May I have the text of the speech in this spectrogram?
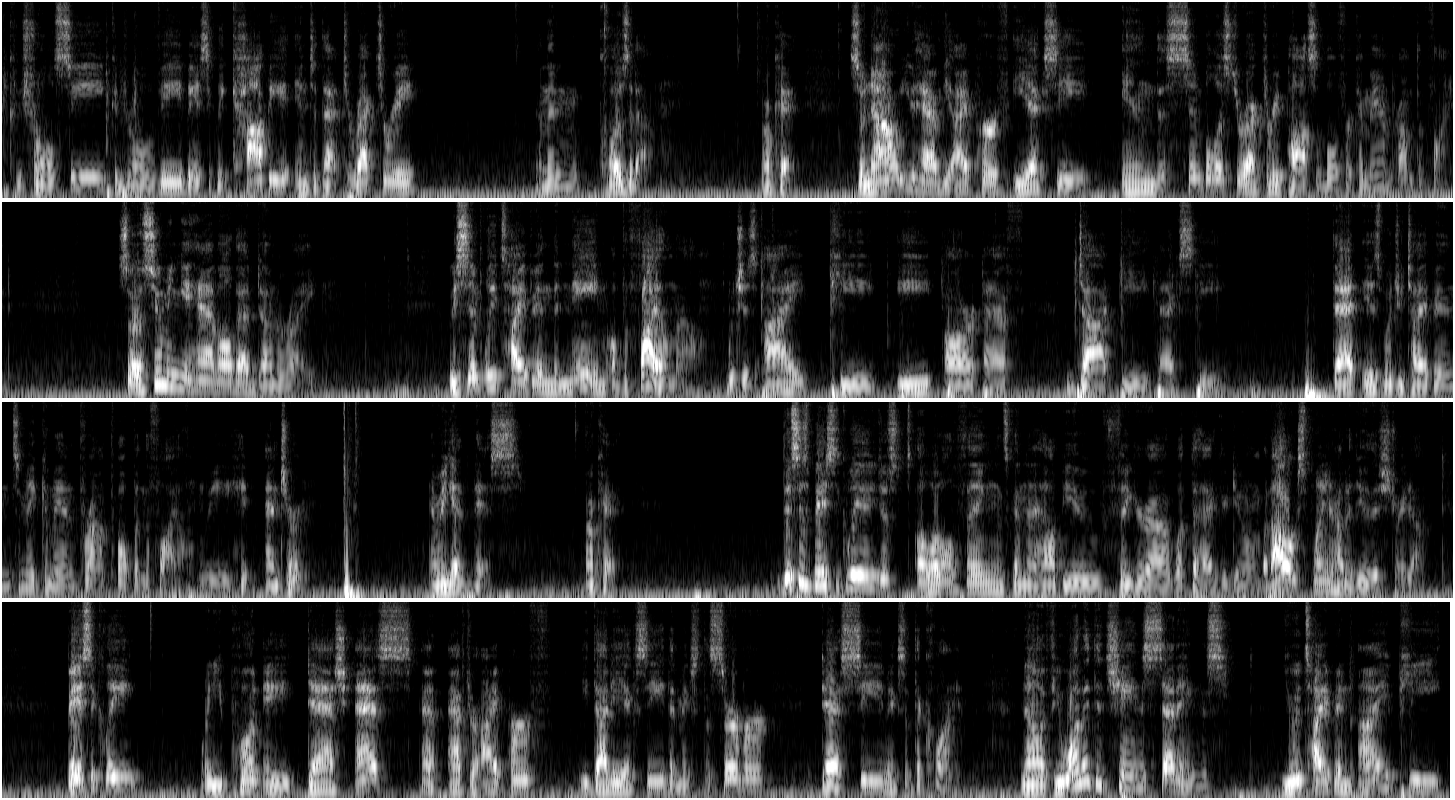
Control C, Control V, basically copy it into that directory, and then close it out. Okay, so now you have the iPerf exe in the simplest directory possible for command prompt to find. So assuming you have all that done right, we simply type in the name of the file now, which is iperf.exe. That is what you type in to make command prompt open the file. We hit enter, and we get this. Okay, this is basically just a little thing that's going to help you figure out what the heck you're doing, but I'll explain how to do this straight up. Basically, when you put a dash s after iperf.exe, that makes it the server, dash c makes it the client. Now, if you wanted to change settings, you would type in iperf.exe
